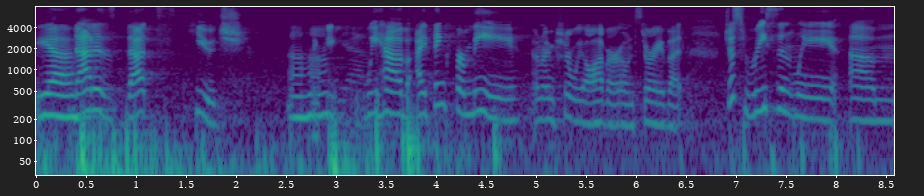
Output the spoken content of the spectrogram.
Yeah. that is that's huge. uh-huh. We- We have, I think for me, and I'm sure we all have our own story, but just recently, um,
